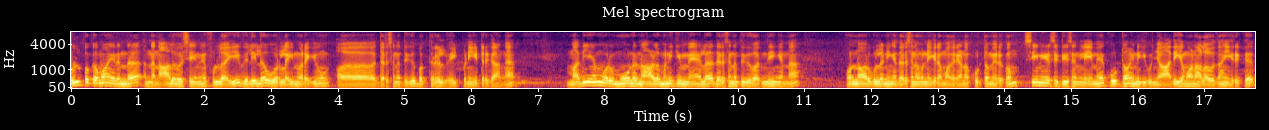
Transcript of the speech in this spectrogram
உள்பக்கமாக இருந்த அந்த நாலு வருஷமே ஃபுல்லாகி வெளியில் ஒரு லைன் வரைக்கும் தரிசனத்துக்கு பக்தர்கள் வெயிட் பண்ணிக்கிட்டு இருக்காங்க. மதியம் ஒரு மூணு நாலு மணிக்கு மேலே தரிசனத்துக்கு வந்தீங்கன்னா ஒன் ஹவருக்குள்ளே நீங்கள் தரிசனம் பண்ணிக்கிற மாதிரியான கூட்டம் இருக்கும். சீனியர் சிட்டிசன்லேயுமே கூட்டம் இன்றைக்கி கொஞ்சம் அதிகமான அளவு தான் இருக்குது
